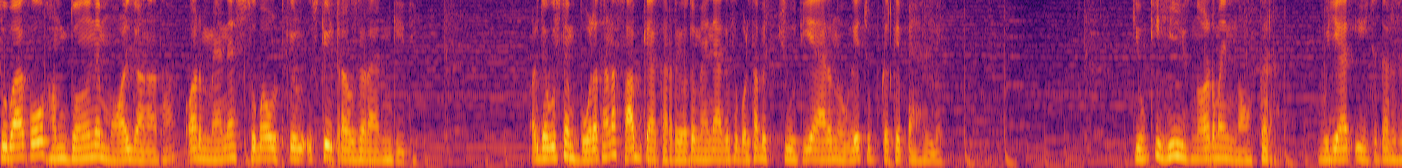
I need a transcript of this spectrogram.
सुबह को हम दोनों ने मॉल जाना था और मैंने सुबह उठ के उसकी ट्राउज़र आयरन की थी। और जब उसने बोला था ना, साहब, क्या कर रहे हो? तो मैंने आगे से बोला था भाई चूतिया आयरन हो गए चुप करके पहन ले। क्योंकि ही इज़ नॉट माई नौकर we are each others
